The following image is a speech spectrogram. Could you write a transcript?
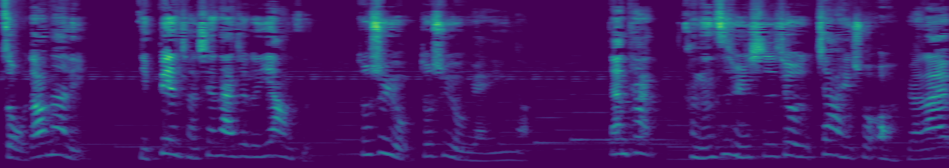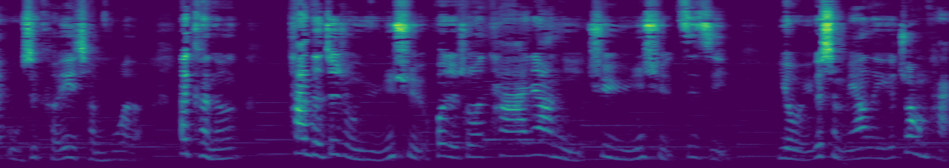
走到那里，你变成现在这个样子，都是有都是有原因的。但他可能咨询师就这样一说，哦，原来我是可以沉默的。他可能他的这种允许，或者说他让你去允许自己有一个什么样的一个状态，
